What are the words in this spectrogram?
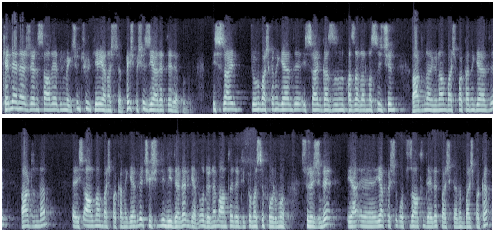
kendi enerjilerini sağlayabilmek için Türkiye'ye yanaştılar. Peş peşe ziyaretler yapıldı. İsrail Cumhurbaşkanı geldi. İsrail gazının pazarlanması için ardından Yunan Başbakanı geldi. Ardından işte Alman Başbakanı geldi ve çeşitli liderler geldi. O dönem Antalya Diplomasi Forumu sürecinde e, yaklaşık 36 devlet başkanı, başbakan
